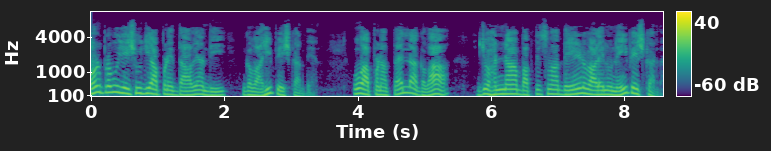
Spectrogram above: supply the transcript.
ਹੁਣ ਪ੍ਰਭੂ ਯੀਸ਼ੂ ਜੀ ਆਪਣੇ ਦਾਅਵਿਆਂ ਦੀ ਗਵਾਹੀ ਪੇਸ਼ ਕਰਦੇ ਹਨ। ਉਹ ਆਪਣਾ ਪਹਿਲਾ ਗਵਾਹ ਯੋਹੰਨਾ ਬਪਤਿਸਮਾ ਦੇਣ ਵਾਲੇ ਨੂੰ ਨਹੀਂ ਪੇਸ਼ ਕਰਦਾ।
